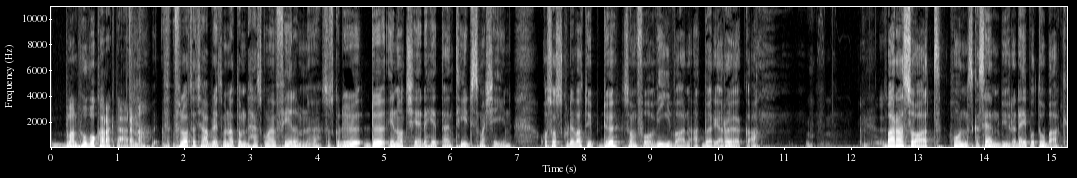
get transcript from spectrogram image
bland huvudkaraktärerna. Förlåt att jag avbryter men att om det här skulle vara en film nu så skulle du, du i något skede hitta en tidsmaskin och så skulle det vara typ du som får Vivan att börja röka. Bara så att hon ska sen bjuda dig på tobak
